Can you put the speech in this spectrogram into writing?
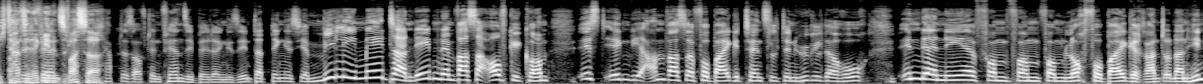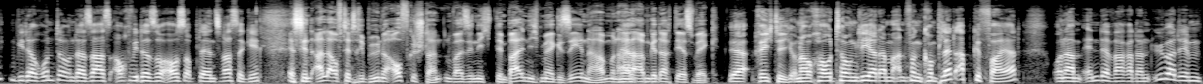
Ich dachte, der den geht ins Wasser. Ich habe das auf den Fernsehbildern gesehen. Das Ding ist ja Millimeter neben dem Wasser aufgekommen, ist irgendwie am Wasser vorbeigetänzelt, den Hügel da hoch, in der Nähe vom, vom, vom Loch vorbeigerannt und dann hinten wieder runter und da sah es auch wieder so aus, ob der ins Wasser geht. Es sind alle auf der Tribüne aufgestanden, weil sie nicht, den Ball nicht mehr gesehen haben und Ja. alle haben gedacht, der ist weg. Ja, richtig. Und auch Hao Tong Li hat am Anfang komplett abgefeiert und am Ende war er dann über dem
